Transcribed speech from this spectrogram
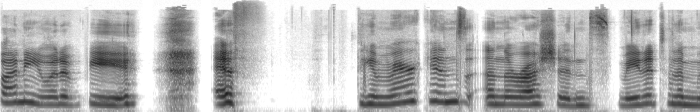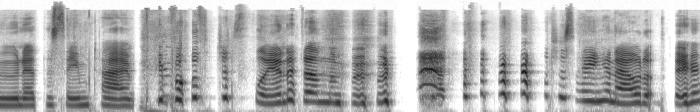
funny would it be if the Americans and the Russians made it to the moon at the same time? They both just landed on the moon. just hanging out up there.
